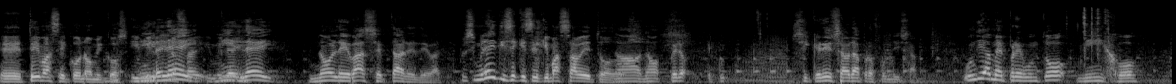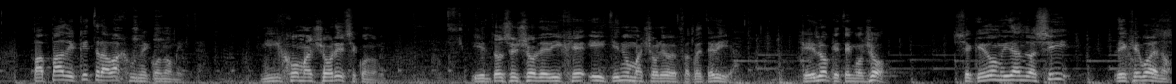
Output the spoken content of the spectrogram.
eh, temas económicos. Y mi no ley, sabe- y mi ley no le va a aceptar el debate. Pero si Milei dice que es el que más sabe de todos. No, no, pero si querés ahora profundizamos. Un día me preguntó mi hijo, papá, ¿de qué trabaja un economista? Mi hijo mayor es economista. Y entonces yo le dije, y tiene un mayoreo de ferretería, que es lo que tengo yo. Se quedó mirando así, le dije, bueno,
